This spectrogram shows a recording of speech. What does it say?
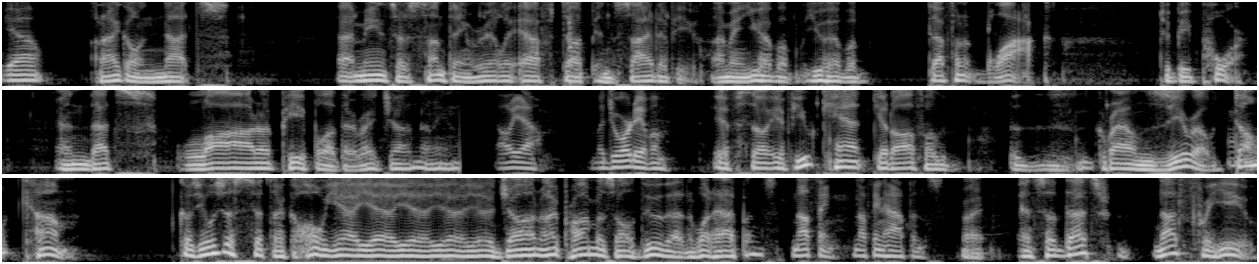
Yeah. and I go nuts. That means there's something really effed up inside of you. I mean, you have a you have a definite block to be poor, and that's a lot of people out there, right, John? I mean, Oh yeah, majority of them. if so, if you can't get off of the ground zero, don't come, because you'll just sit there, go, oh yeah, yeah, yeah, yeah, yeah, John, I promise I'll do that, and what happens? Nothing. Nothing happens. Right. And so that's not for you.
